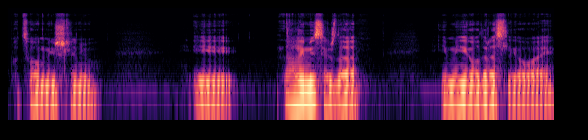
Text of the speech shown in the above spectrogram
po svom mišljenju? I da li misliš da i mi odrasli ovaj,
